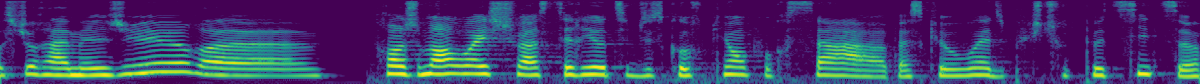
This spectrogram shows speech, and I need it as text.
au fur et à mesure euh. Franchement, ouais, je suis un stéréotype du scorpion pour ça, euh, parce que, ouais, depuis que je suis toute petite, euh,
